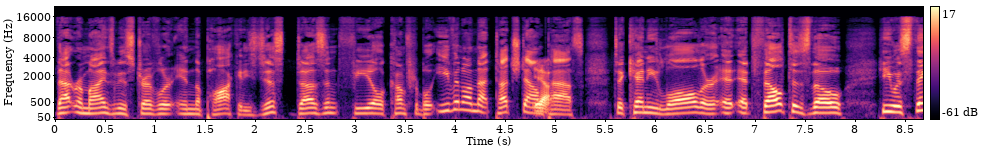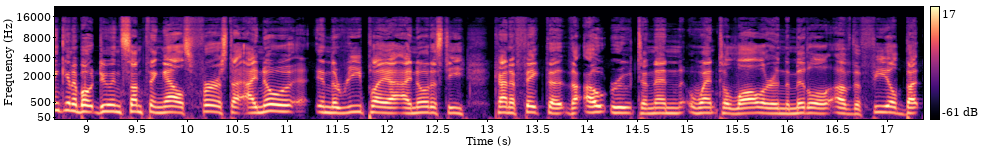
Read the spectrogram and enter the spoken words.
that reminds me of Streveler in the pocket. He just doesn't feel comfortable, even on that touchdown yeah. pass to Kenny Lawler. It, it felt as though he was thinking about doing something else first. I, I know in the replay, I, I noticed he kind of faked the, the out route and then went to Lawler in the middle of the field, but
